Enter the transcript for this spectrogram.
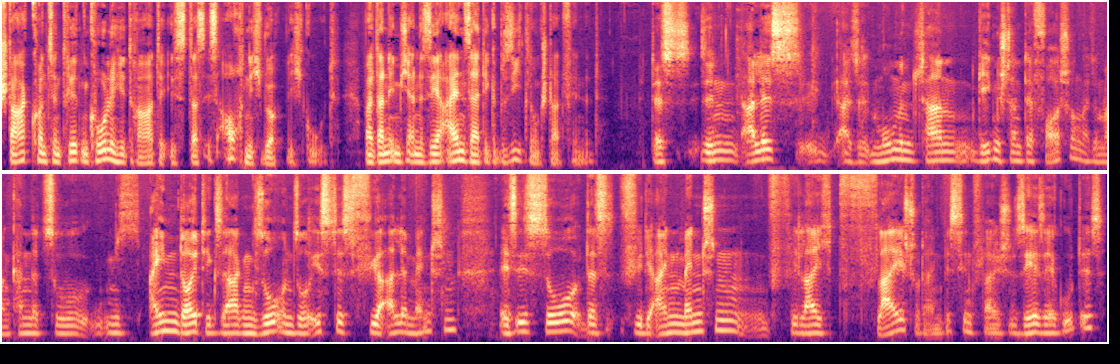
stark konzentrierten Kohlehydrate isst, das ist auch nicht wirklich gut, weil dann nämlich eine sehr einseitige Besiedlung stattfindet. Das sind alles, also momentan Gegenstand der Forschung. Also man kann dazu nicht eindeutig sagen, so und so ist es für alle Menschen. Es ist so, dass für die einen Menschen vielleicht Fleisch oder ein bisschen Fleisch sehr, sehr gut ist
